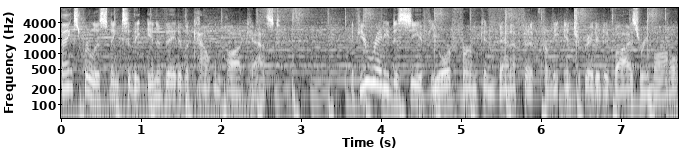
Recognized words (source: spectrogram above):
Thanks for listening to the Innovative Accountant Podcast. If you're ready to see if your firm can benefit from the integrated advisory model,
